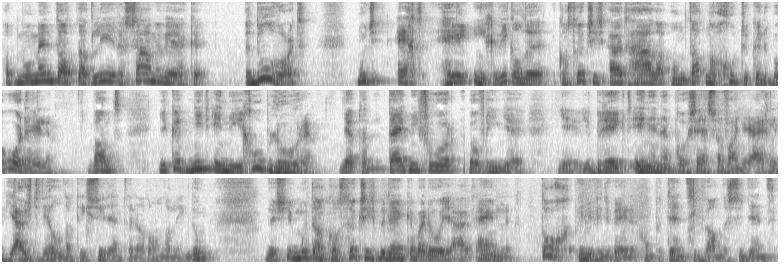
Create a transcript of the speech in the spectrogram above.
Op het moment dat dat leren samenwerken een doel wordt, moet je echt heel ingewikkelde constructies uithalen om dat nog goed te kunnen beoordelen. Want je kunt niet in die groep loeren. Je hebt daar de tijd niet voor. Bovendien, je, je, je breekt in in een proces waarvan je eigenlijk juist wil dat die studenten dat onderling doen. Dus je moet dan constructies bedenken waardoor je uiteindelijk toch individuele competentie van de student,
